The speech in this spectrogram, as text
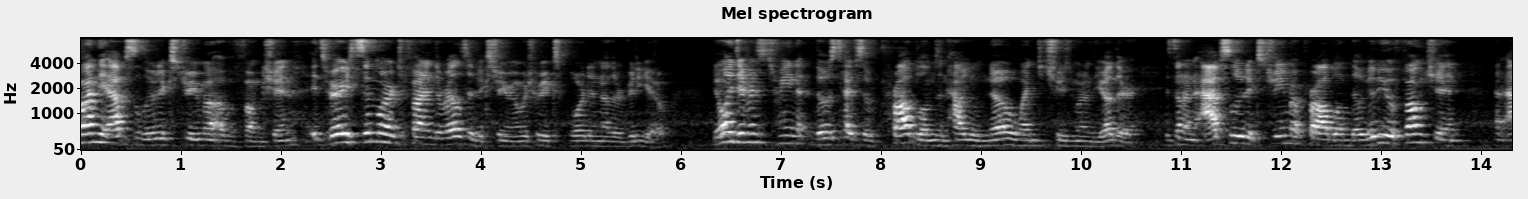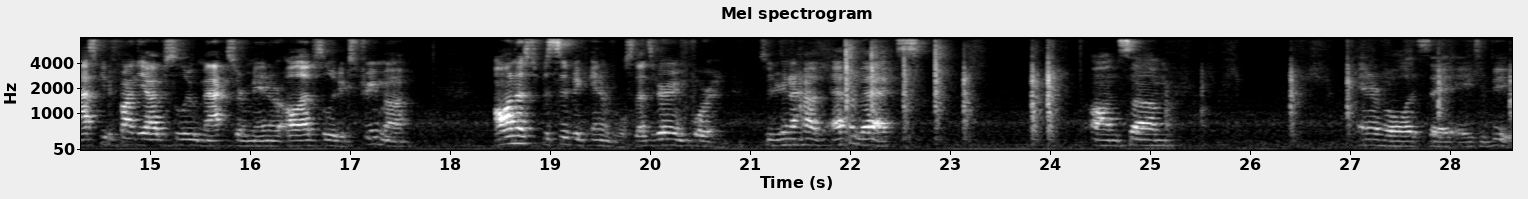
find the absolute extrema of a function, it's very similar to finding the relative extrema, which we explored in another video. The only difference between those types of problems and how you'll know when to choose one or the other is that an absolute extrema problem, they'll give you a function and ask you to find the absolute max or min or all absolute extrema on a specific interval. So that's very important. So you're going to have f of x on some interval, let's say a to b.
